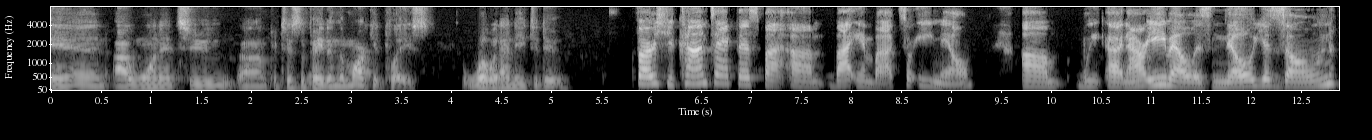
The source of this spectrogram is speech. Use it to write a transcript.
and I wanted to um, participate in the marketplace, what would I need to do? First, you contact us by um, by inbox or email. Um, we uh, and our email is know your zone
